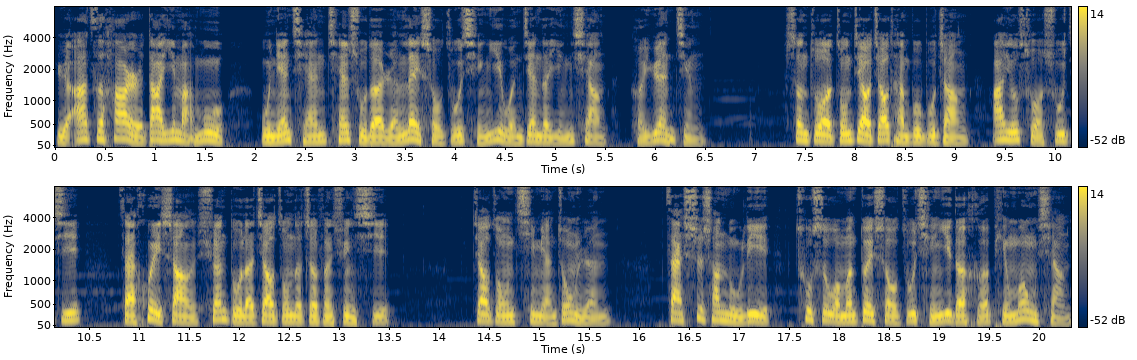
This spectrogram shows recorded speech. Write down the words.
与阿兹哈尔大伊玛目五年前签署的人类手足情谊文件的影响和愿景。圣座宗教交谈部部长阿尤索枢机在会上宣读了教宗的这份讯息。教宗期勉众人。在世上努力促使我们对手足情谊的和平梦想，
